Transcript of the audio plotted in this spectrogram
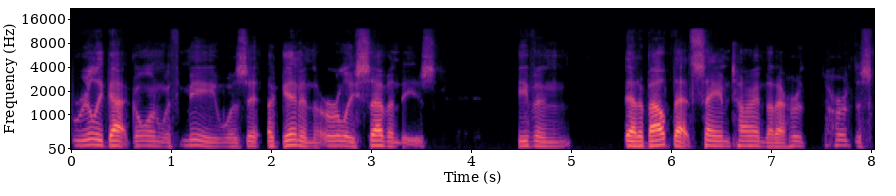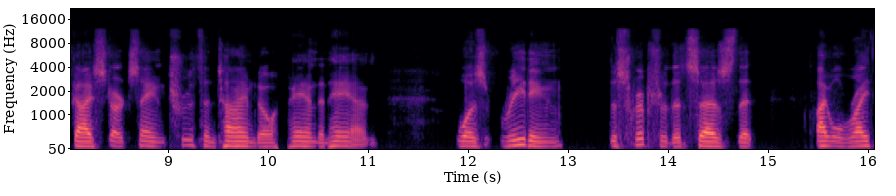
really got going with me was it, again in the early 70s, even at about that same time that I heard heard this guy start saying truth and time go hand in hand, was reading the scripture that says that I will write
